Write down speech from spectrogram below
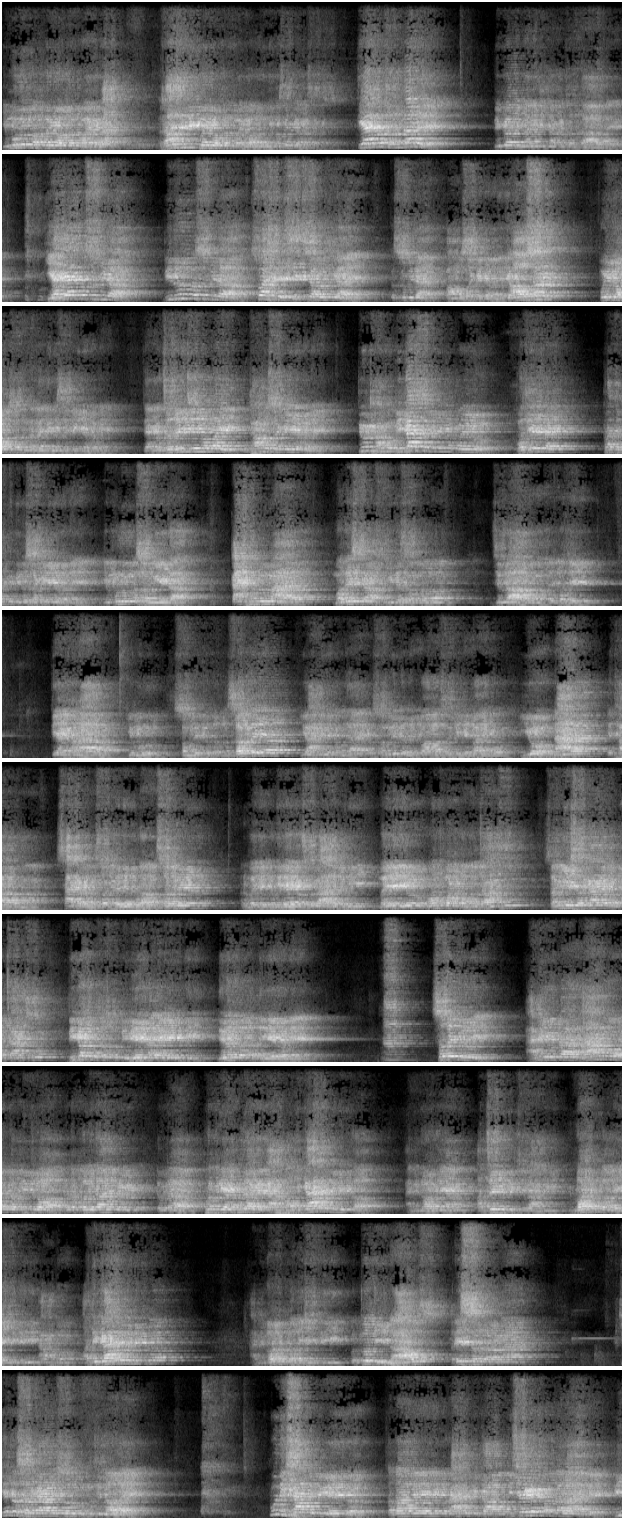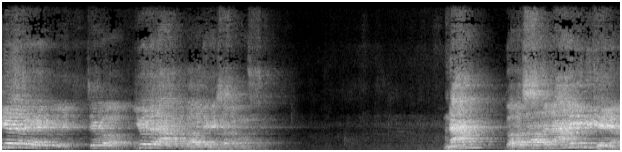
यो मुलुकमा परिवर्तन भएको राजनीतिक परिवर्तन भएको अनुभूति कसरी गर्न सक्छ त्यहाँको जनताले विगत हिमाली जिल्लाको जनताहरूले यातायातको सुविधा विद्युतको सुविधा स्वास्थ्य शिक्षा रोजगारीको सुविधा पाउन सकेन भने त्यो अवसर पहिलो अवसर उनीहरूलाई दिन सकिएन भने त्यहाँको जनजीवनलाई उठाउन सकिएन भने त्यो ठाउँको विकास गर्ने पहिलो बजेटलाई प्राथमिकता दिन सकिएन भने यो मुलुकमा सङ्घीयता काठमाडौँमा आएर मधेसका सुविधा सम्पन्न मात्रै बजेट त्यहाँ बनाएर यो मुलुक समृद्ध बन्न सक्दैन। यो हामीले भन्दै आएको समृद्ध नेपाल सुखी नेपालीको यो नारा यथार्थमा साकार हुन सक्दैन पुरा हुन सक्दैन। र मैले भनिरहेको छु आज पनि मैले यो मञ्चबाट भन्न चाहन्छु सङ्घीय सरकारलाई भन्न चाहन्छु विगतको जस्तो विभेदलाई अहिले निरन्तरता दिने भने सधैँभरि हामी एउटा लामो एउटा विद्रोह एउटा बलिदानको एउटा प्रक्रिया पुरा गरेर आफ्नो अधिकारको निमित्त हामी आयौँ। अझै पनि हामी लड्नुपर्ने स्थिति आफ्नो अधिकारको निमित्त हामी लड्नुपर्ने स्थितिको त्यो दिन नआओस् र यस सन्दर्भमा केन्द्र सरकारले सोलुखुम्बु जिल्लालाई कुन हिसाबले विभेद गर्यो? तपाईँले अहिलेको राज्य विकास विषयगत मन्त्रालयले विनियोजन गरेको चाहिँ योजना आफ्नो तपाईँले देख्न सक्नुहुन्छ नाम साल त नामै पनि थिएन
